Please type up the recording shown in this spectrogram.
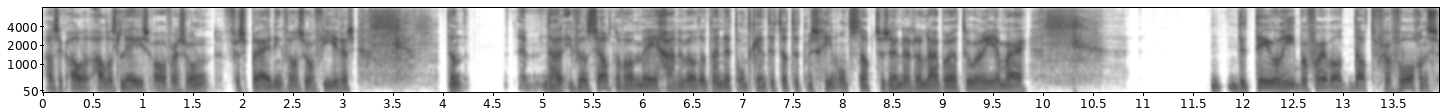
als ik alles lees over zo'n verspreiding van zo'n virus. dan nou, ik wil zelfs nog wel meegaan, hoewel dat nou net ontkend is... dat het misschien ontsnapt zou zijn door de laboratoria. Maar de theorie bijvoorbeeld dat vervolgens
